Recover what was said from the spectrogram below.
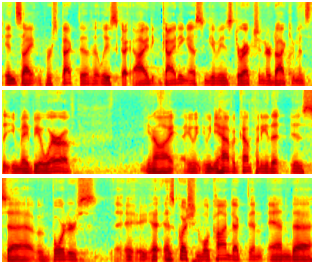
insight and perspective, at least gui- guiding us and giving us direction or documents that you may be aware of, you know, I, I- when you have a company that is uh, borders has questionable conduct and, and uh,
